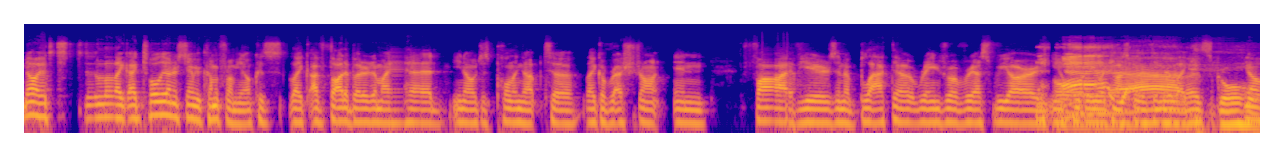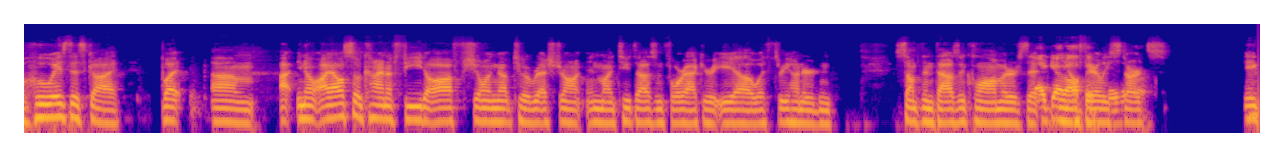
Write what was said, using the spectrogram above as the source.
No, it's like I totally understand where you're coming from, you know, because like I've thought about it in my head, you know, just pulling up to like a restaurant in five years in a blacked out Range Rover SVR, and, you know, Yeah, yeah. and they're like, let's go. you know, who is this guy? But um, I, you know, I also kind of feed off showing up to a restaurant in my 2004 Acura EL with 300 and something thousand kilometers that I you know off barely starts. Do you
